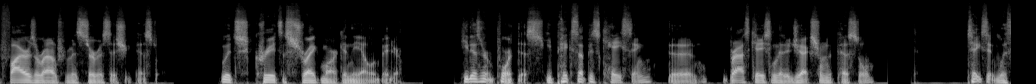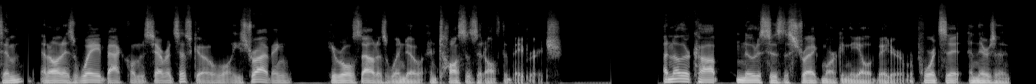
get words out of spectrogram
fires around from his service issue pistol, which creates a strike mark in the elevator. He doesn't report this. He picks up his casing, the brass casing that ejects from the pistol, takes it with him, and on his way back home to San Francisco, while he's driving, he rolls down his window and tosses it off the Bay Bridge. Another cop notices the strike mark in the elevator, reports it, and there's a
